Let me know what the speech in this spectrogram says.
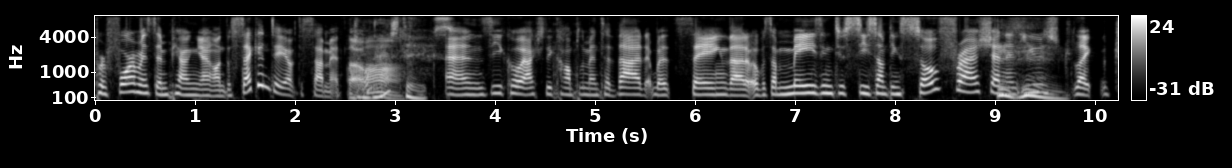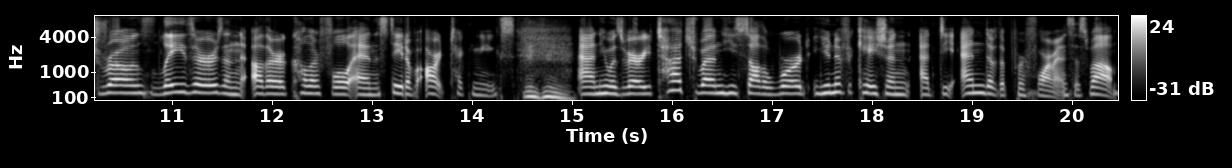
performance in Pyongyang on the second day of the summit, though. Gymnastics. And Zico actually complimented that with saying that it was amazing to see something so fresh and it mm-hmm. used like drones, lasers, and other colorful and state of art techniques. Mm-hmm. And he was very touched when he saw the word unification at the end of the performance as well.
